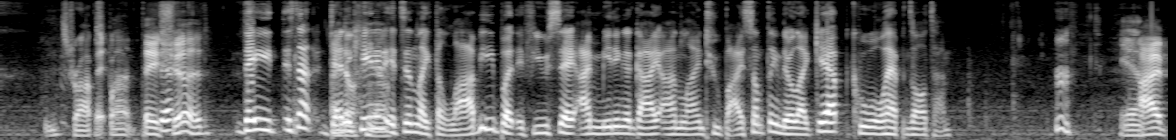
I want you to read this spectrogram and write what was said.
drop spot. They That- should. They it's not dedicated. yeah. It's in like the lobby. But if you say I'm meeting a guy online to buy something, they're like, "Yep, cool, happens all the time." Yeah. I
